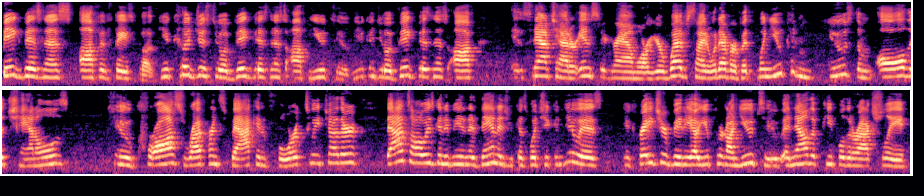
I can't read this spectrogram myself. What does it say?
big business off of Facebook. You could just do a big business off YouTube. You could do a big business off eh, Snapchat or Instagram or your website or whatever. But when you can use them all the channels to cross reference back and forth to each other, that's always going to be an advantage because what you can do is you create your video, you put it on YouTube, and now the people that are actually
